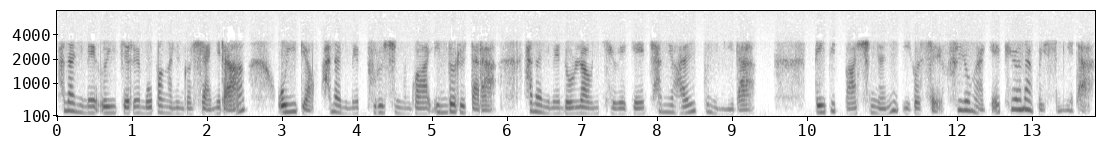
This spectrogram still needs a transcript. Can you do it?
하나님의 의제를 모방하는 것이 아니라 오히려 하나님의 부르심과 인도를 따라 하나님의 놀라운 계획에 참여할 뿐입니다. 데이빗 바시는 이것을 훌륭하게 표현하고 있습니다.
